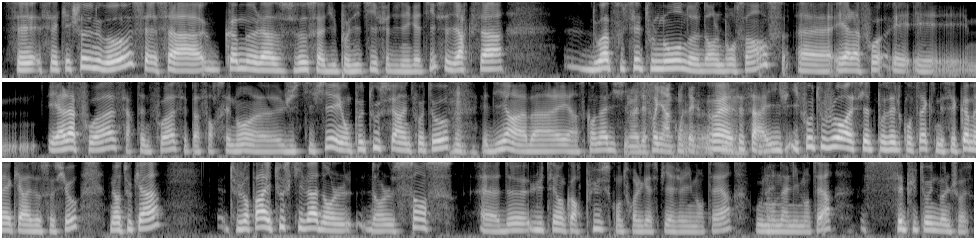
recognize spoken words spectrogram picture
C'est quelque chose de nouveau. Ça, comme les réseaux sociaux, ça a du positif et du négatif. C'est-à-dire que ça doit pousser tout le monde dans le bon sens euh, et à la fois et, et, à la fois certaines fois c'est pas forcément euh, justifié et on peut tous faire une photo et dire ah ben il y a un scandale ici. des fois il y a un contexte. ouais hein. c'est ça. Il, il, faut toujours essayer de poser le contexte mais c'est comme avec les réseaux sociaux. Mais en tout cas toujours pareil tout ce qui va dans le, dans le sens euh, de lutter encore plus contre le gaspillage alimentaire ou non alimentaire c'est plutôt une bonne chose.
